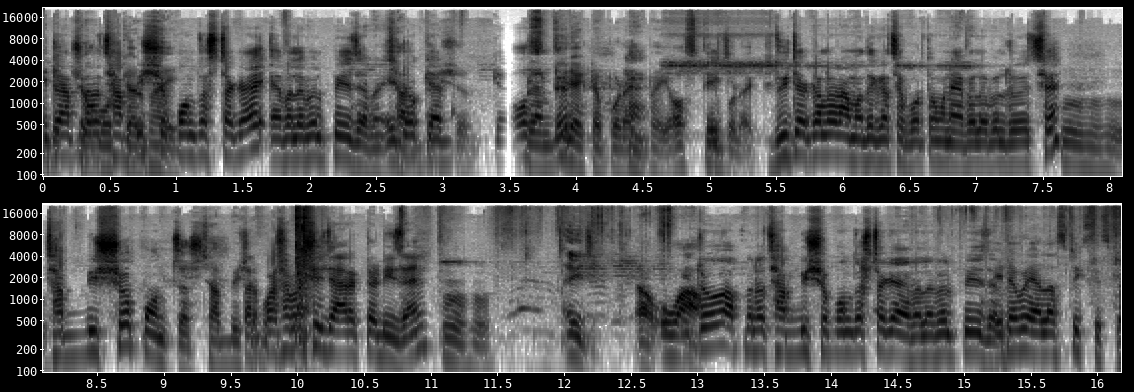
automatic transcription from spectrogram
এটা আপনারা ছাব্বিশশো পঞ্চাশ টাকায় অ্যাভেলেবেল পেয়ে যাবেন। এটাও ক্যাট 2600 অস্থির একটা প্রোডাক্ট হ্যাঁ। ভাই অস্থির প্রোডাক্ট দুইটা কালার আমাদের কাছে বর্তমানে অ্যাভেলেবেল রয়েছে। ছাব্বিশশো পঞ্চাশ। 2650 তার পাশাপাশি যে আরেকটা ডিজাইন এই যে এটাও আপনারা ছাব্বিশশো পঞ্চাশ টাকা অ্যাভেলেবেল পেয়ে যাবেন। এটা এলাস্টিক সিস্টেম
